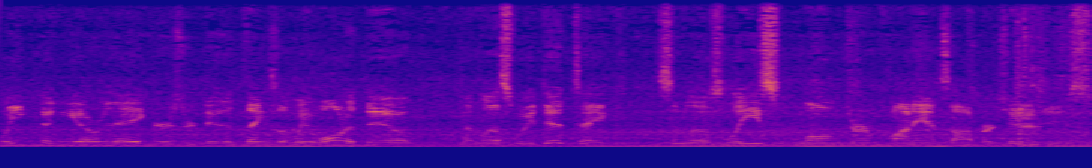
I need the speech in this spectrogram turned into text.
we couldn't get over the acres or do the things that we want to do unless we did take some of those lease long-term finance opportunities.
